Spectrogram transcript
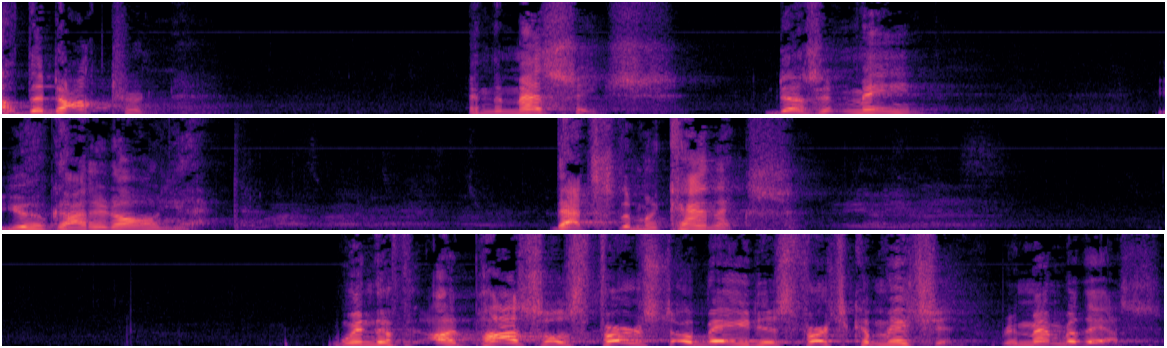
of the doctrine and the message doesn't mean you have got it all yet. That's the mechanics. When the apostles first obeyed his first commission, remember this.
